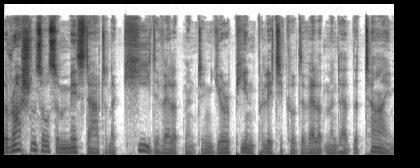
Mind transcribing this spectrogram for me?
The Russians also missed out on a key development in European political development at the time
